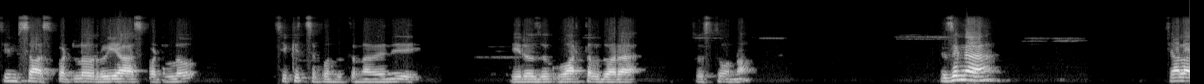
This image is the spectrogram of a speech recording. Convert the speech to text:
సిమ్స్ హాస్పిటల్లో రుయా హాస్పిటల్లో చికిత్స పొందుతున్నదని ఈరోజు వార్తల ద్వారా చూస్తూ ఉన్నాం. నిజంగా చాలా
